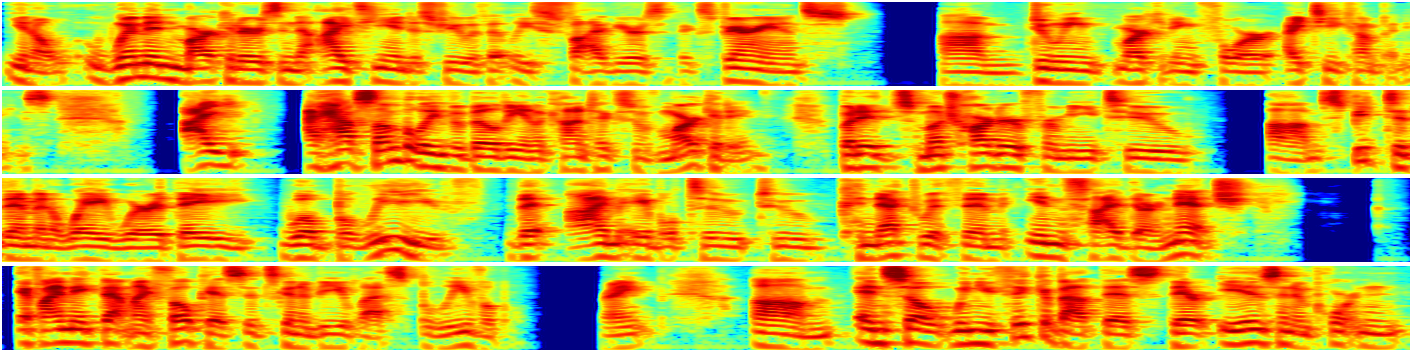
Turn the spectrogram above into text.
you know, women marketers in the IT industry with at least five years of experience um, doing marketing for IT companies. I I have some believability in the context of marketing, but it's much harder for me to um, speak to them in a way where they will believe that I'm able to to connect with them inside their niche if I make that my focus, it's going to be less believable, right? Um, and so when you think about this, there is an important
